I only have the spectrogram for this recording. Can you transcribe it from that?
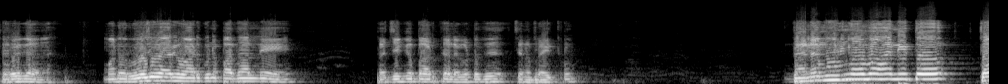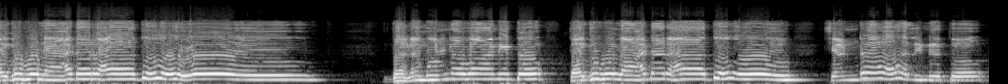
సరేగా మనం రోజువారీ వాడుకున్న పదాలనే పద్యంగా పాడితే ఎలాగుంటుంది? చిన్న ప్రయత్నం. ధనమున్న వానితో తగువులాడరాదు. ధనమున్న వానితో తగువులాడరాదు. చండాలినితో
